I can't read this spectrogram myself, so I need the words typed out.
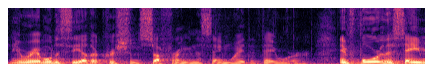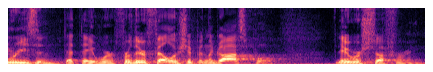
They were able to see other Christians suffering in the same way that they were, and for the same reason that they were. For their fellowship in the gospel, they were suffering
